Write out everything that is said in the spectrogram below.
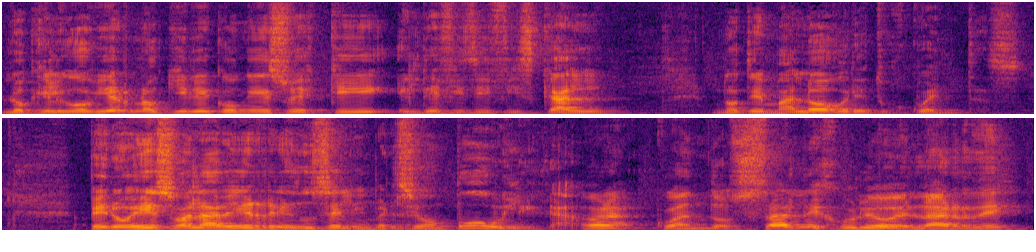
Lo que el gobierno quiere con eso es que el déficit fiscal no te malogre tus cuentas, pero eso a la vez reduce la inversión pública. Ahora, cuando sale Julio Velarde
